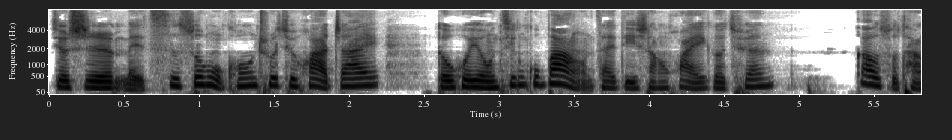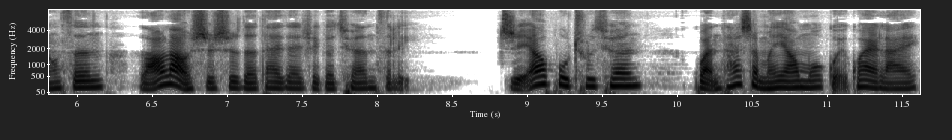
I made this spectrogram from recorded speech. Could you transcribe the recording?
就是每次孙悟空出去化斋，都会用金箍棒在地上画一个圈，告诉唐僧老老实实的待在这个圈子里，只要不出圈，管他什么妖魔鬼怪来，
